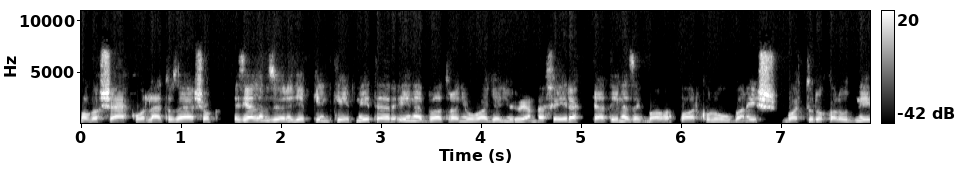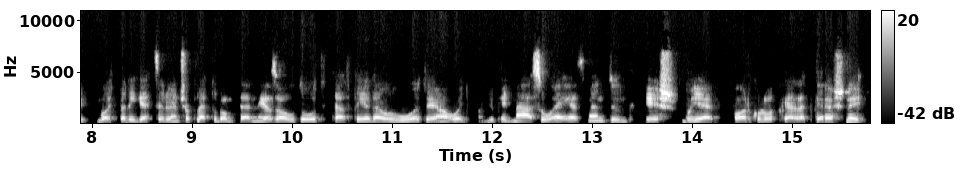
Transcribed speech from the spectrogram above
magasságkorlátozások. Ez jellemzően egyébként két méter, én ebbe a tranyóval gyönyörűen beférek, tehát én ezekben a parkolókban is vagy tudok aludni, vagy pedig egyszerűen csak le tudom tenni az autót. Tehát például volt olyan, hogy mondjuk egy mászóhelyhez mentünk, és ugye parkolót kellett keresni,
